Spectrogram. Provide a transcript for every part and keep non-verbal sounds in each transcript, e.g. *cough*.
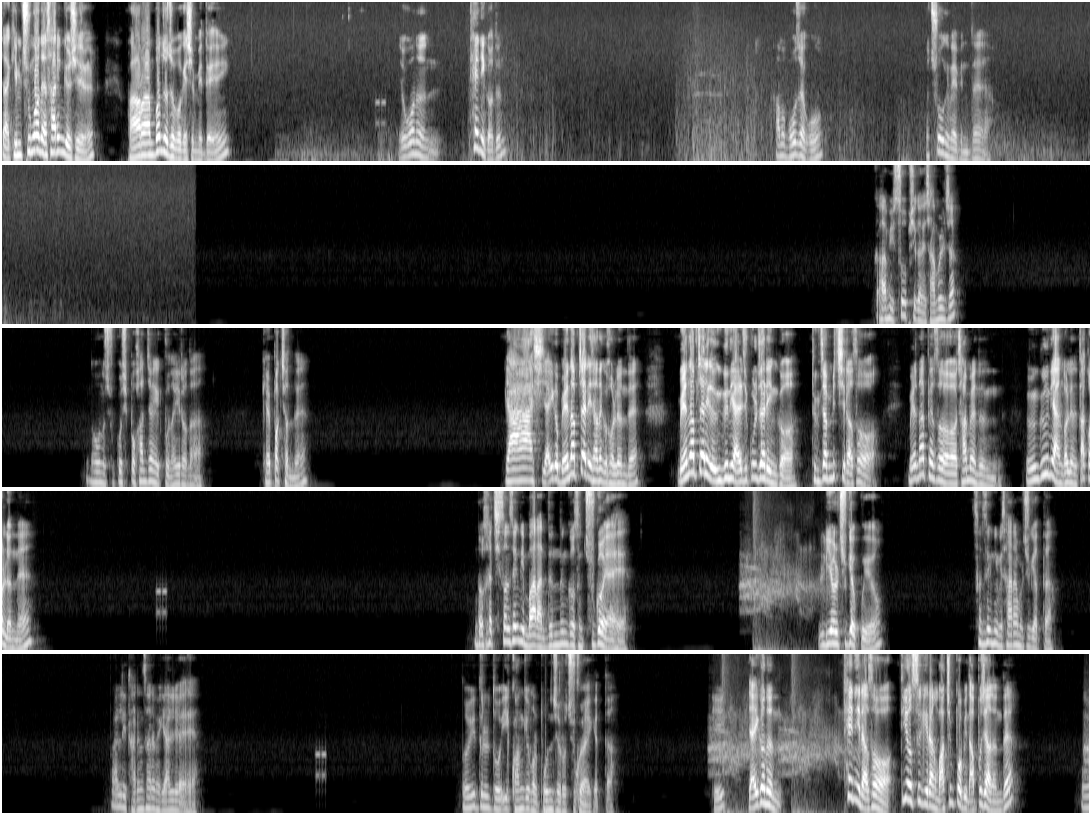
자, 김충원의 살인교실. 바로 한번 져줘보 겠습니다. 요거는 10이거든? 한번 보자고. 추억의 맵인데. 감히 수업 시간에 잠을 자? 너 오늘 죽고 싶어 환장했구나 일어나. 개빡쳤네. 야씨 야 이거 맨 앞자리 자는 거 걸렸네. 맨 앞자리가 은근히 알지 꿀자리인 거. 등잔 밑이라서. 맨 앞에서 자면은 은근히 안 걸렸네. 딱 걸렸네. 너같이 선생님 말 안 듣는 것은 죽어야 해 리얼 죽였고요. 선생님이 사람을 죽였다. 빨리 다른 사람에게 알려야 해. 너희들도 이 광경을 본 죄로 죽어야겠다. 에잇? 야 이거는 텐이라서 띄어쓰기랑 맞춤법이 나쁘지 않은데? 오.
